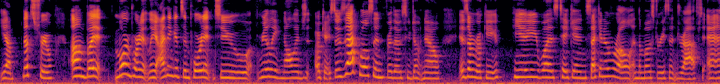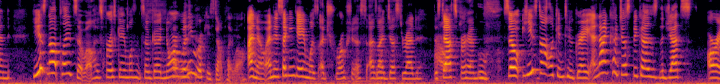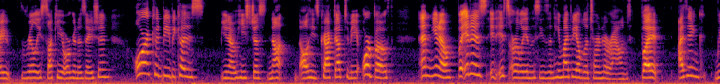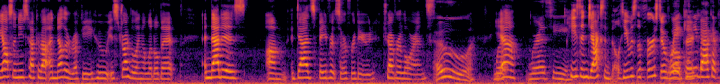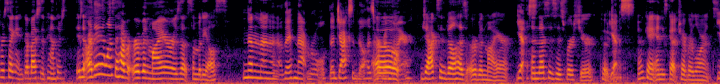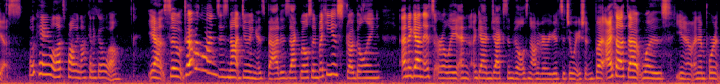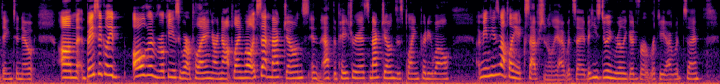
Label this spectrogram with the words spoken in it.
yeah, that's true. Um but more importantly, I think it's important to really acknowledge okay, so Zach Wilson, for those who don't know, is a rookie. He was taken second overall in the most recent draft and he has not played so well. His first game wasn't so good, nor was many rookies don't play well I know, and his second game was atrocious as I just read the Ouch. stats for him. oof So he's not looking too great, and that could just because the Jets are a really sucky organization, or it could be because you know he's just not all he's cracked up to be, or both. And you know, but it is it is early in the season. He might be able to turn it around, but I think we also need to talk about another rookie who is struggling a little bit, and that is um Dad's favorite surfer dude, Trevor Lawrence. oh where, Yeah. where is he He's in Jacksonville. He was the first overall wait pick. can you back up for a second go back to the panthers is are they the ones that have urban meyer or is that somebody else no, no, no, no, no. They have Matt Rhule. The Jacksonville has Urban Oh. Meyer. jacksonville has urban meyer Yes. and this is his first year coaching yes. okay and he's got trevor lawrence Yes. Okay well that's probably not going to go well Yeah. So Trevor Lawrence is not doing as bad as Zach Wilson, but he is struggling. And again, it's early, and again, Jacksonville is not a very good situation. But I thought that was, you know, an important thing to note. Um, basically, all the rookies who are playing are not playing well, except Mac Jones in at the Patriots. Mac Jones is playing pretty well. I mean, he's not playing exceptionally, I would say, but he's doing really good for a rookie, I would say,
